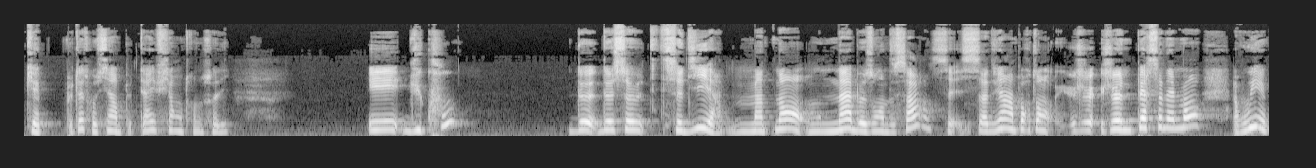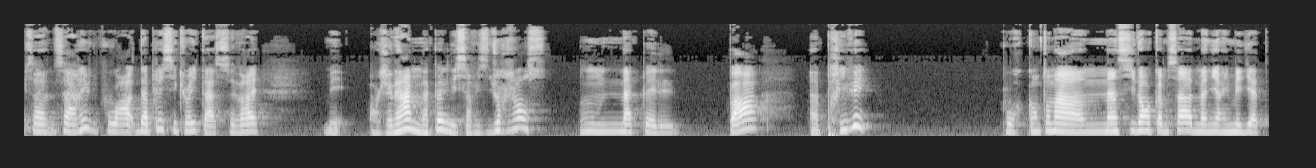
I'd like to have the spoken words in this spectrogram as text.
Qui est peut-être aussi un peu terrifiant, entre nous soit dit. Et du coup, de, de se, se dire maintenant on a besoin de ça, ça devient important. Je, je personnellement, oui, ça, ça arrive de pouvoir d'appeler Securitas, c'est vrai, mais en général on appelle les services d'urgence, on n'appelle pas un privé pour quand on a un incident comme ça de manière immédiate.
